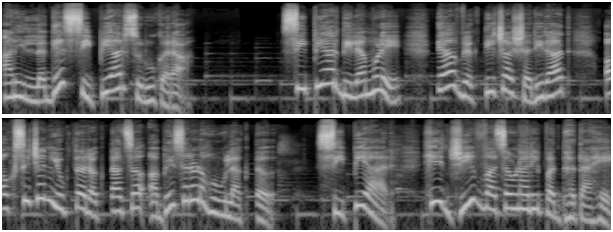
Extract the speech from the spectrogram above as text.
आणि लगेच सीपीआर सुरू करा. सीपीआर दिल्यामुळे त्या व्यक्तीच्या शरीरात ऑक्सिजनयुक्त रक्ताचं अभिसरण होऊ लागतं. सीपीआर ही जीव वाचवणारी पद्धत आहे.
